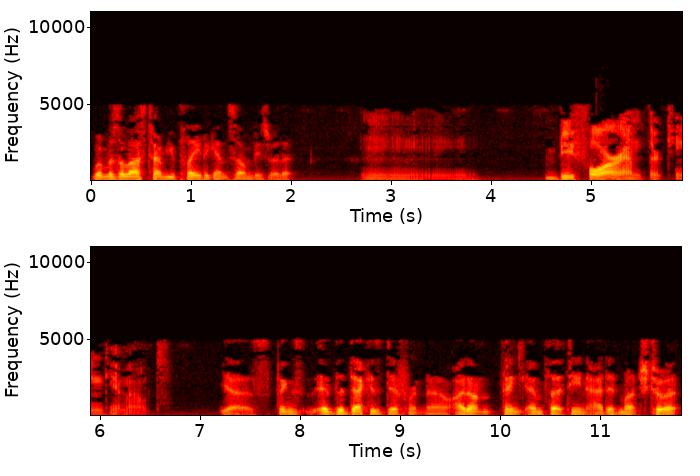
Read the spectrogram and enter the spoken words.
When was the last time you played against zombies with it? Mm, before M13 came out. Yes, things. It, the deck is different now. I don't think M13 added much to it,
